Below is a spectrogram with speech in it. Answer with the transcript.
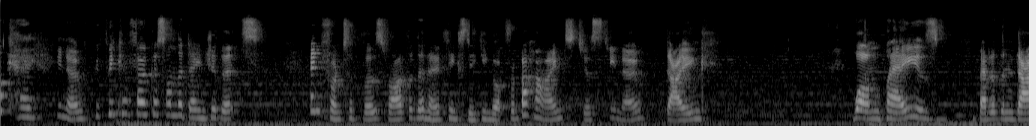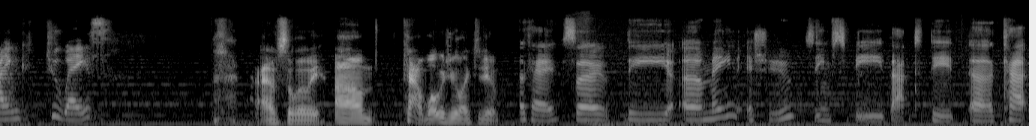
okay, you know, if we can focus on the danger that's in front of us rather than anything sneaking up from behind, just you know, dying one way is better than dying two ways. Absolutely. Um, Cal, what would you like to do? Okay, so the uh, main issue seems to be that the uh, cat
